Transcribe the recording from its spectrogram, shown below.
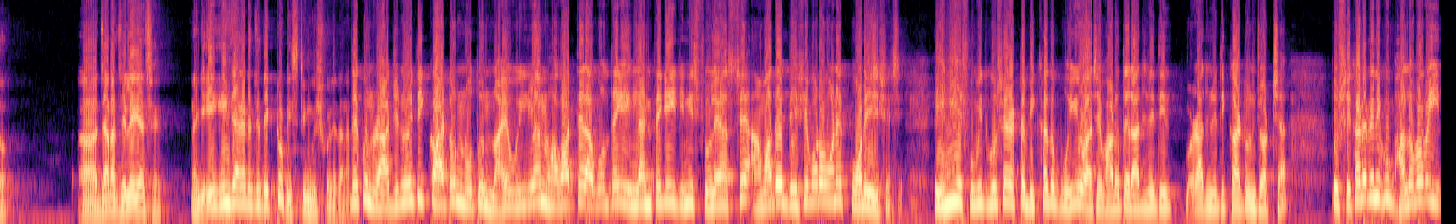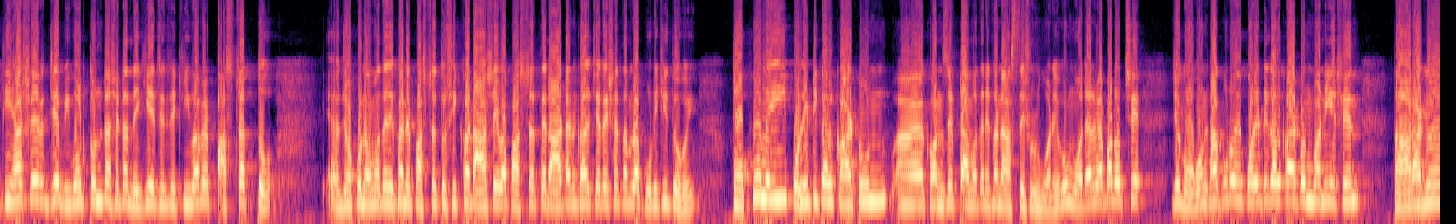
যারা জেলে গেছে নাকি এই এই জায়গাটা যদি একটু ডিস্টিংগুইশ করে দেন। দেখুন, রাজনৈতিক কার্টুন নতুন নয়। উইলিয়াম হবার্টের আমল থেকে ইংল্যান্ড থেকে এই জিনিস চলে আসছে। আমাদের দেশে বরং অনেক পরে এসেছে। এই নিয়ে সুমিত ঘোষের একটা বিখ্যাত বইও আছে, ভারতের রাজনীতির রাজনৈতিক কার্টুন চর্চা। তো সেখানে তিনি খুব ভালোভাবে ইতিহাসের যে বিবর্তনটা সেটা দেখিয়েছে যে কীভাবে পাশ্চাত্য, যখন আমাদের এখানে পাশ্চাত্য শিক্ষাটা আসে বা পাশ্চাত্যের আর্ট অ্যান্ড কালচারের সাথে আমরা পরিচিত হই তখন এই পলিটিক্যাল কার্টুন কনসেপ্টটা আমাদের এখানে আসতে শুরু করে। এবং মজার ব্যাপার হচ্ছে যে গগন ঠাকুরও এই পলিটিক্যাল কার্টুন বানিয়েছেন। তার আগে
